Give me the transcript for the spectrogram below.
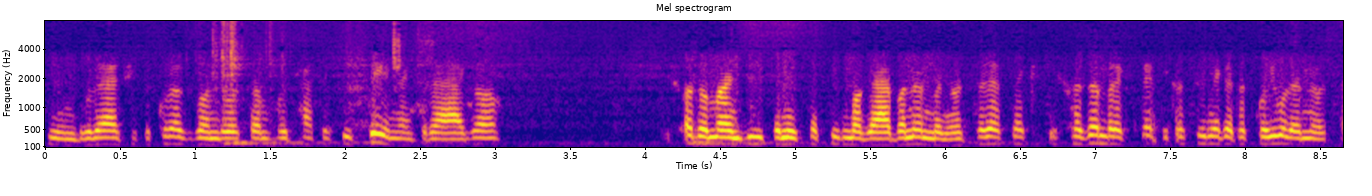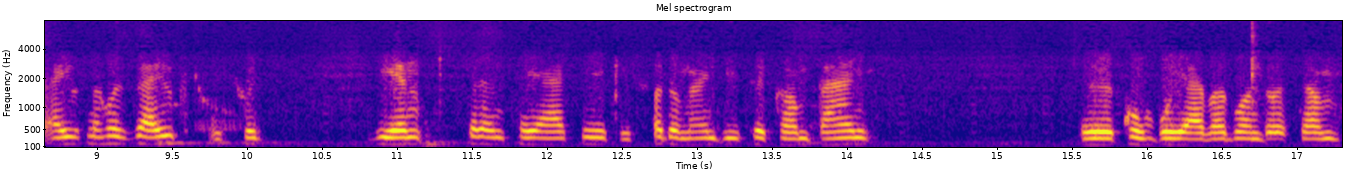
kiindulás, és akkor azt gondoltam, hogy hát ez így tényleg drága, és adomány gyűjteni szekít magában nem nagyon szeretek, és ha az emberek szeretik a szőnyeget, akkor jó lenne, hogy eljutna hozzájuk, úgyhogy ilyen szerencsejáték és adománygyűjtő kampány kombójával gondoltam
